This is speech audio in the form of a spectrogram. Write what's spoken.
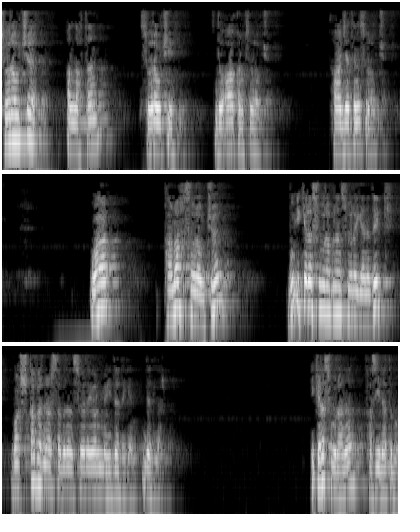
so'rovchi allohdan so'rovchi duo qilib so'rovchi hojatini so'rovchi va panoh so'rovchi bu ikkala sura bilan so'raganidek boshqa bir narsa bilan so'rayolmaydi degan dedilar. Ikkala surani fazilati bu.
